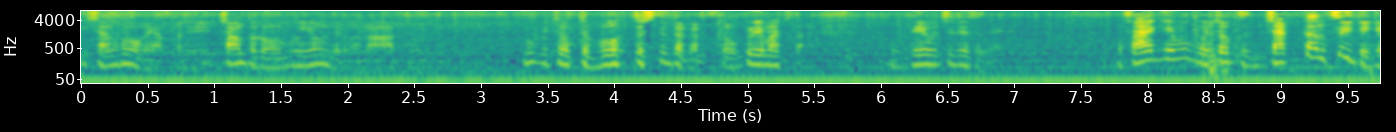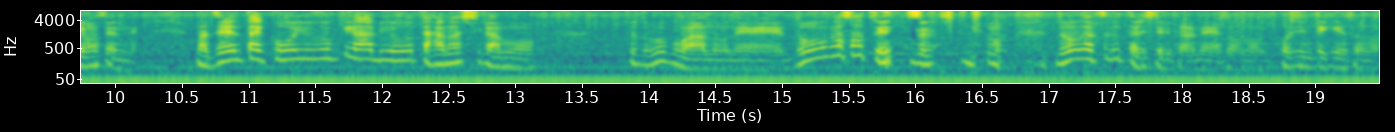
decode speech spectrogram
医者の方がやっぱりちゃんと論文読んでるかなって。僕ちょっとぼーっとしてたからちょっと遅れました。出落ちですね。最近僕ちょっと若干ついていけませんね。まあ、全体こういう動きがあるよって話がもう、ちょっと僕もあのね、動画撮影忙しくても、動画作ったりしてるからね、その、個人的にその、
